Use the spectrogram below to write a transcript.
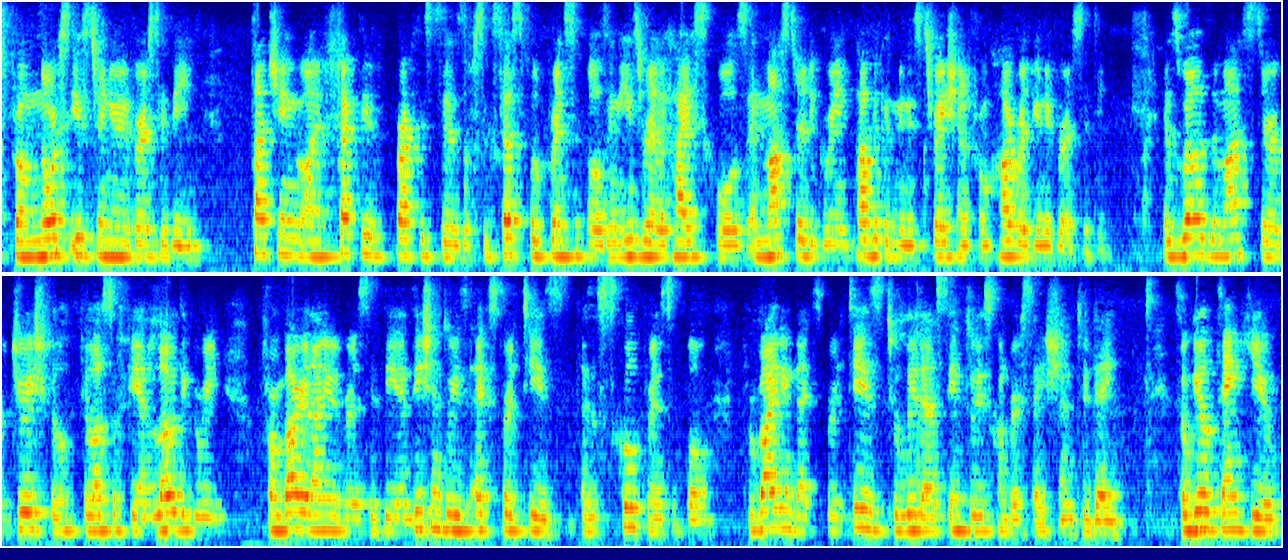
from Northeastern University touching on effective practices of successful principals in Israeli high schools and master degree in public administration from Harvard University, as well as a master of Jewish philosophy and law degree from Bar Ilan University, in addition to his expertise as a school principal, providing the expertise to lead us into this conversation today. So Gil, thank you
